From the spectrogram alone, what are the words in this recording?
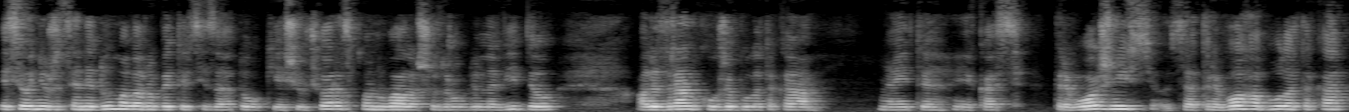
Я сьогодні вже це не думала робити ці заготовки. Я ще вчора спланувала, що зроблю на відео. Але зранку вже була така, знаєте, якась тривожність, ця тривога була така,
